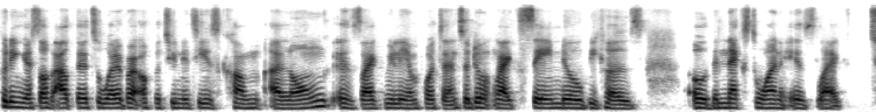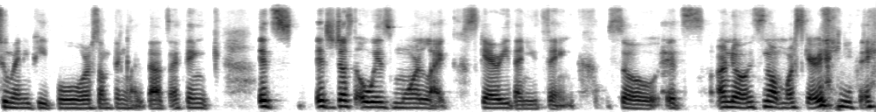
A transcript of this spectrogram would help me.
putting yourself out there to whatever opportunities come along is like really important. So don't like say no because oh the next one is like too many people or something like that i think it's it's just always more like scary than you think. So it's or no it's not more scary than you think.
